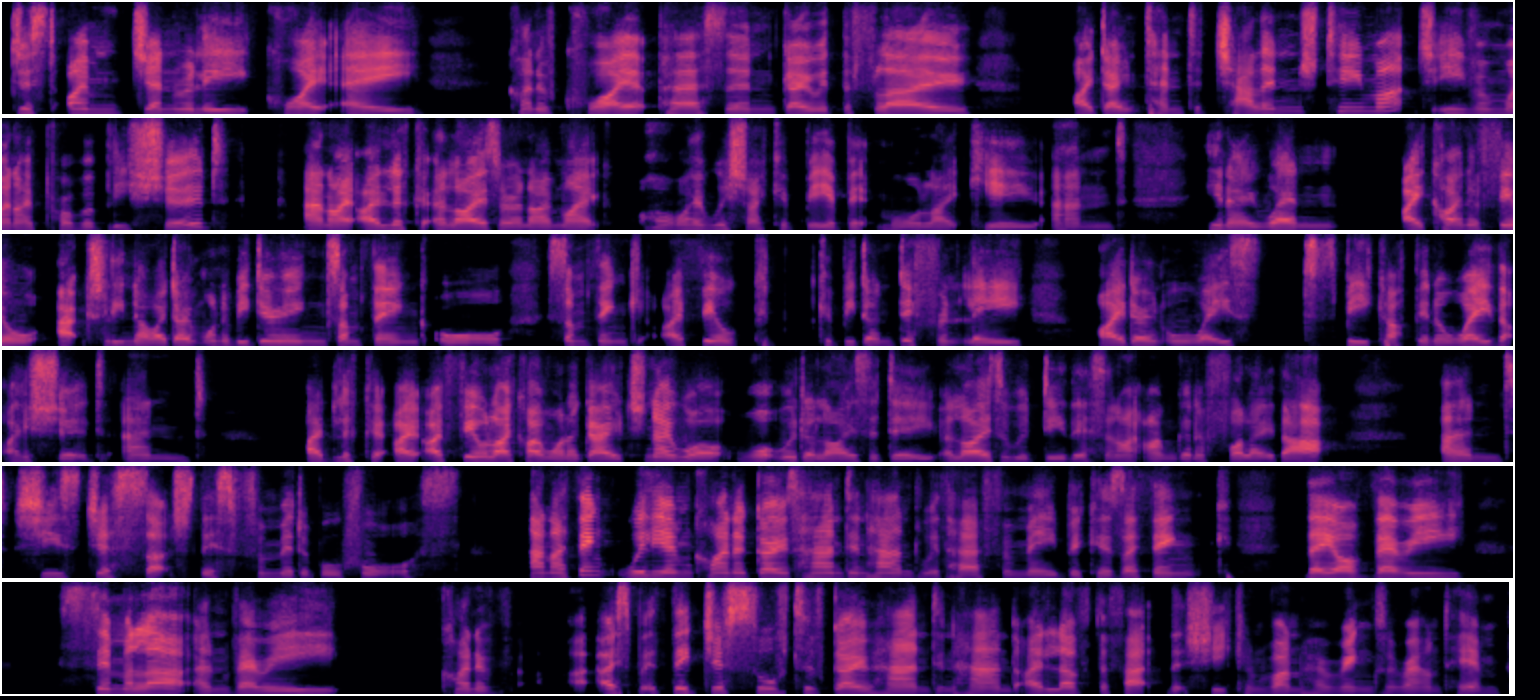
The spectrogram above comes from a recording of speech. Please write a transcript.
Just I'm generally quite a kind of quiet person, go with the flow. I don't tend to challenge too much, even when I probably should. And I, I look at Eliza and I'm like, oh, I wish I could be a bit more like you. And, you know, when I kind of feel actually no, I don't want to be doing something or something I feel could could be done differently. I don't always speak up in a way that I should. And I'd look at I, I feel like I want to go, do you know what? What would Eliza do? Eliza would do this and I, I'm gonna follow that. And she's just such this formidable force. And I think William kind of goes hand in hand with her for me because I think they are very similar and very kind of I suppose they just sort of go hand in hand. I love the fact that she can run her rings around him,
